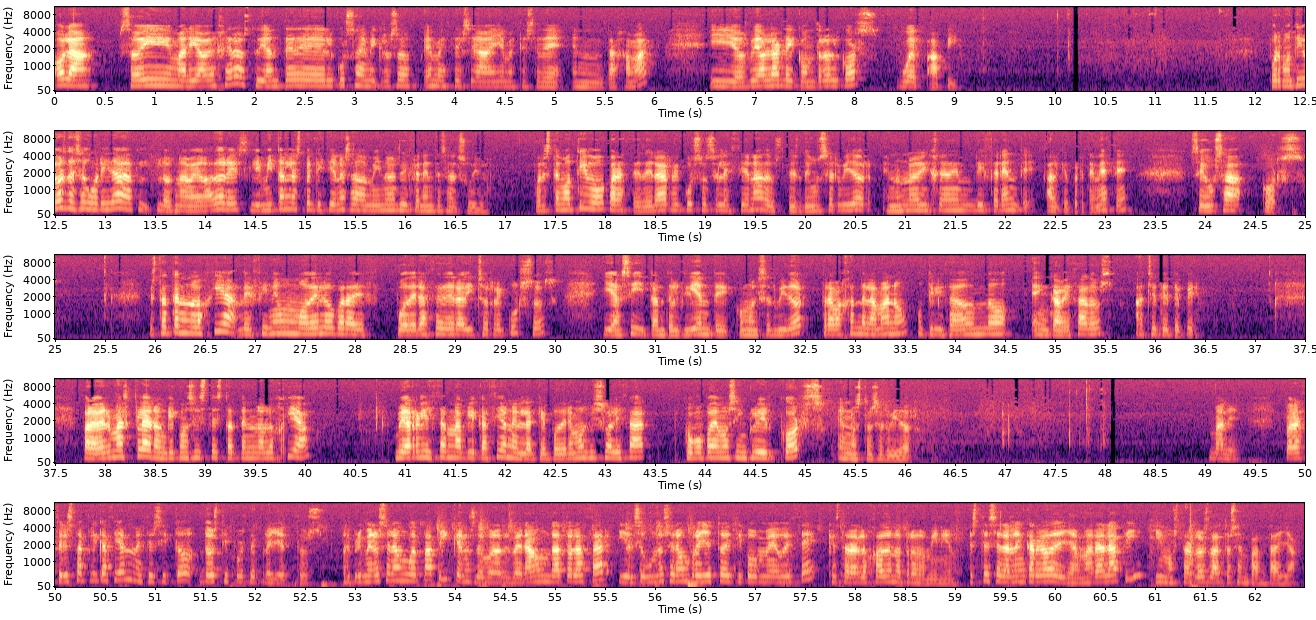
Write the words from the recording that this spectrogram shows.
Hola, soy María Ovejero, estudiante del curso de Microsoft MCSA y MCSD en Tajamar y os voy a hablar de Control Course Web API. Por motivos de seguridad, los navegadores limitan las peticiones a dominios diferentes al suyo. Por este motivo, para acceder a recursos seleccionados desde un servidor en un origen diferente al que pertenece, se usa CORS. Esta tecnología define un modelo para poder acceder a dichos recursos y así tanto el cliente como el servidor trabajan de la mano utilizando encabezados HTTP. Para ver más claro en qué consiste esta tecnología, voy a realizar una aplicación en la que podremos visualizar cómo podemos incluir CORS en nuestro servidor. Vale, para hacer esta aplicación necesito dos tipos de proyectos. El primero será un web API que nos devolverá un dato al azar y el segundo será un proyecto de tipo MVC que estará alojado en otro dominio. Este será el encargado de llamar al API y mostrar los datos en pantalla.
